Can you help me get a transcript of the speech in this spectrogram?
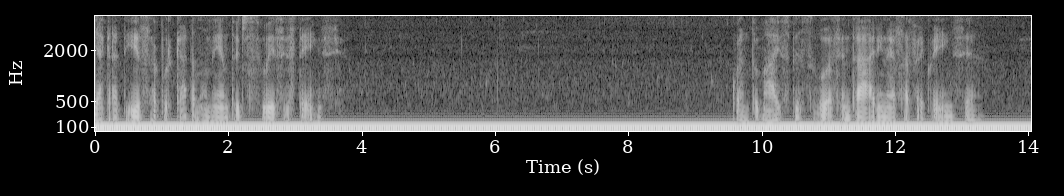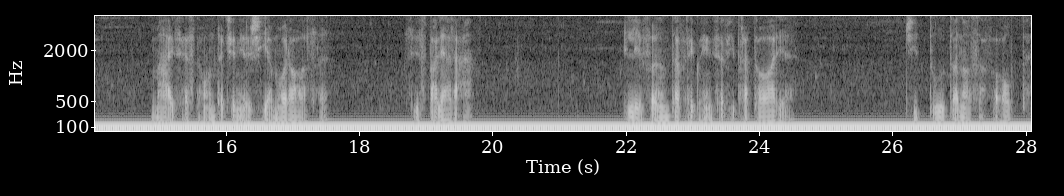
e agradeça por cada momento de sua existência. Quanto mais pessoas entrarem nessa frequência, mais esta onda de energia amorosa se espalhará, elevando a frequência vibratória de tudo à nossa volta.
